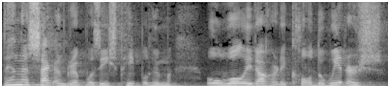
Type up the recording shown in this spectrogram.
Then the second group was these people whom old Wally Docherty called the waiters.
